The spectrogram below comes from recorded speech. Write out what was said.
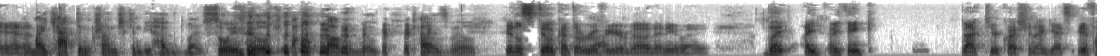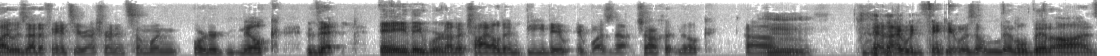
and Like my Captain Crunch can be hugged by soy milk, al- almond milk, cow's milk. it'll still cut the roof Yeah. of your mouth anyway. But I, I think back to your question, I guess, if I was at a fancy restaurant and someone ordered milk that A, they were not a child, and B, they it was not chocolate milk, um, Hmm. then I would think it was a little bit odd,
